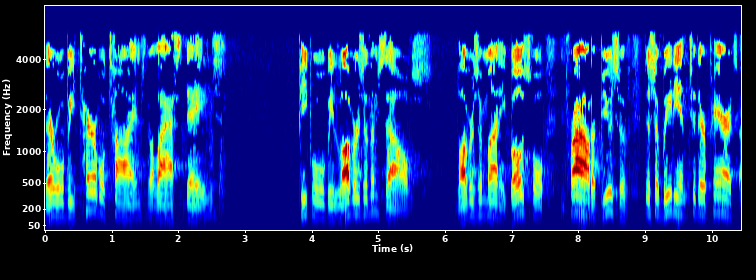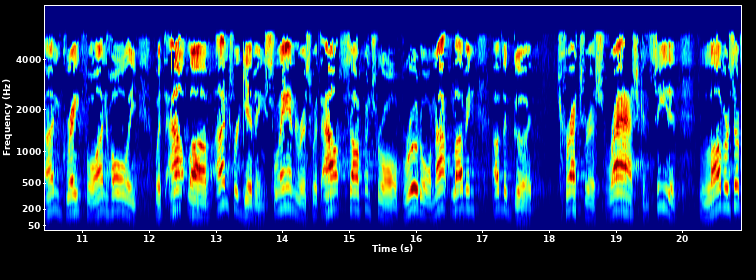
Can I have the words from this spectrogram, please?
There will be terrible times in the last days. People will be lovers of themselves, lovers of money, boastful and proud, abusive, disobedient to their parents, ungrateful, unholy, without love, unforgiving, slanderous, without self control, brutal, not loving of the good, treacherous, rash, conceited, lovers of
